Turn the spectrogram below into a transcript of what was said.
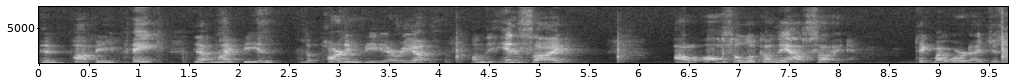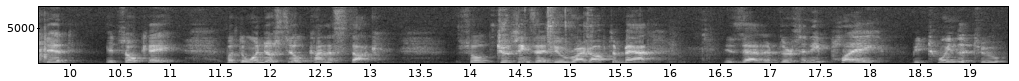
and pop any paint that might be in the parting bead area. On the inside, I'll also look on the outside. Take my word, I just did. It's okay. But the window's still kind of stuck. So two things I do right off the bat is that if there's any play between the two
